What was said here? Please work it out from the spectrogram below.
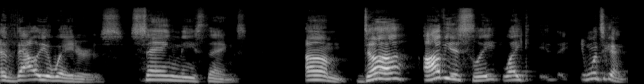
evaluators saying these things. Um, duh, obviously, like once again,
